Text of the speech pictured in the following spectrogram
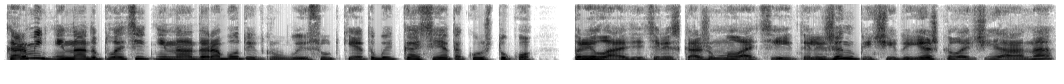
«Кормить не надо, платить не надо, работает круглые сутки. Это бы к косе такую штуку приладить, или, скажем, молотит, или жен печи, да ешь калачи, а она...»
